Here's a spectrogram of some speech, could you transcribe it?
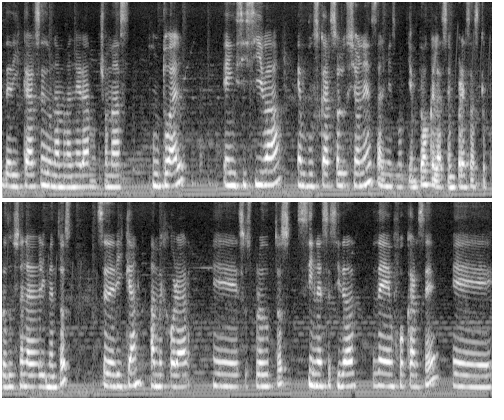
dedicarse de una manera mucho más puntual e incisiva en buscar soluciones al mismo tiempo que las empresas que producen alimentos se dedican a mejorar eh, sus productos sin necesidad de enfocarse eh,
